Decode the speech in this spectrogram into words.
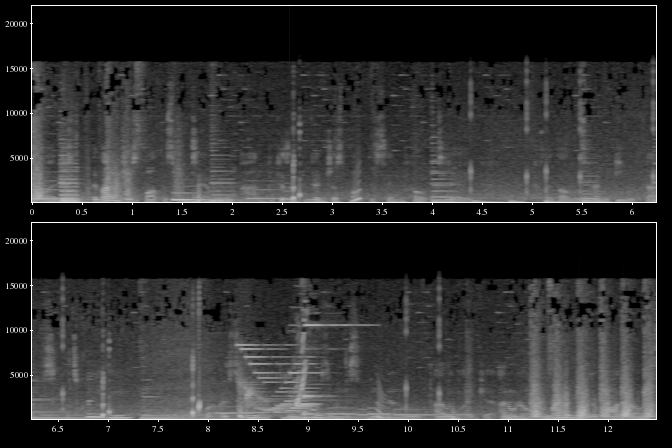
I, I I if I had just bought this one today, I'm really mad because I think I just bought the same coat today. Because I thought it was kind of cute. That's, that's crazy. But I swear, know it was you know I would like it. I don't know. I might have either bought it or I was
